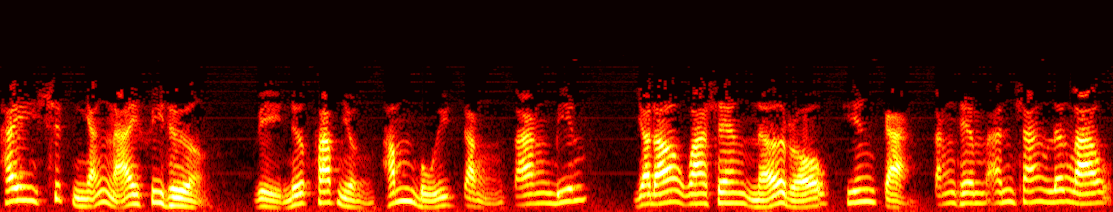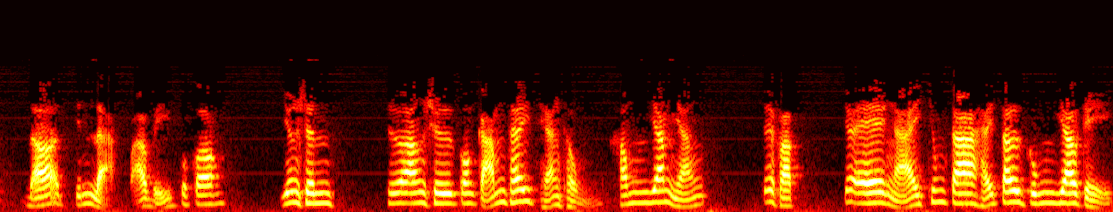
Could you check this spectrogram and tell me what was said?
thấy sức nhẫn nại phi thường vì nước pháp nhường thấm bụi trần tan biến. Do đó hoa sen nở rộ, khiến càng tăng thêm ánh sáng lớn lao. Đó chính là quả vị của con. Dương sinh, thưa ân sư, con cảm thấy thẹn thùng, không dám nhận. Thế phật, cho e ngại chúng ta hãy tới cung giao trì.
